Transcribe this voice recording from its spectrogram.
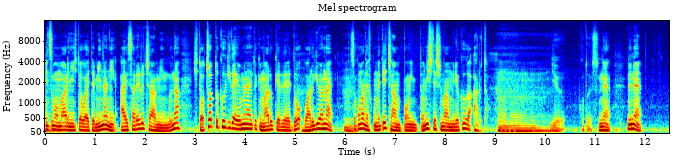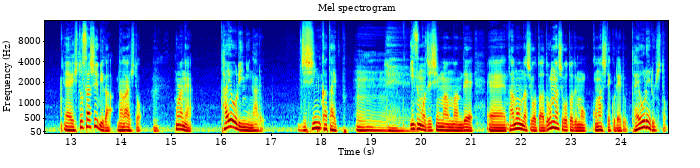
いつも周りに人がいてみんなに愛されるチャーミングな人。ちょっと空気が読めない時もあるけれど悪気はない、うん。そこまで含めてチャームポイントにしてしまう魅力があるとうんいうことですね。でね、えー人差し指が長い人、うん。これはね頼りになる自信家タイプ。うんいつも自信満々で、えー頼んだ仕事はどんな仕事でもこなしてくれる頼れる人。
